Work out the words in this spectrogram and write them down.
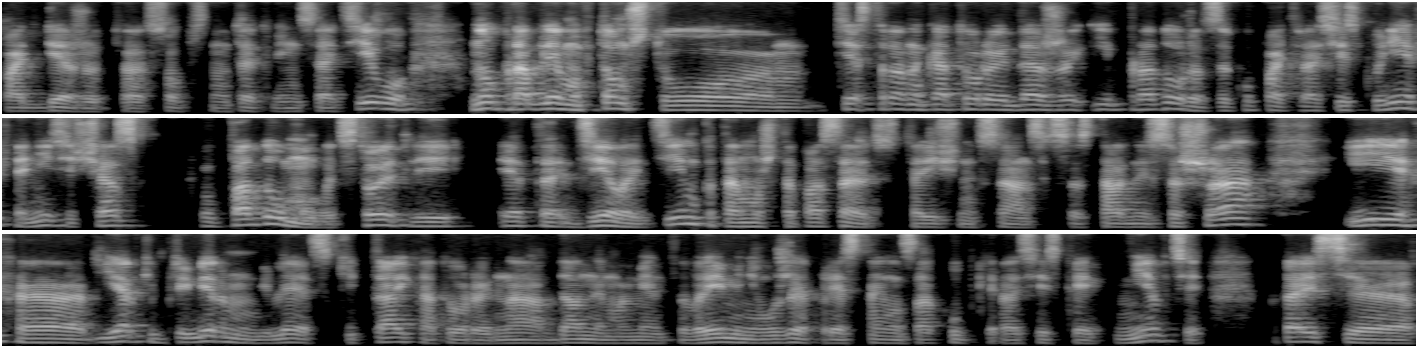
поддержат, э, собственно, вот эту инициативу. Но проблема в том, что те страны, которые даже и продолжат закупать российскую нефть, они сейчас подумывать, стоит ли это делать им, потому что опасаются вторичных санкций со стороны США. И э, ярким примером является Китай, который на данный момент времени уже приостановил закупки российской нефти, пытаясь э,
